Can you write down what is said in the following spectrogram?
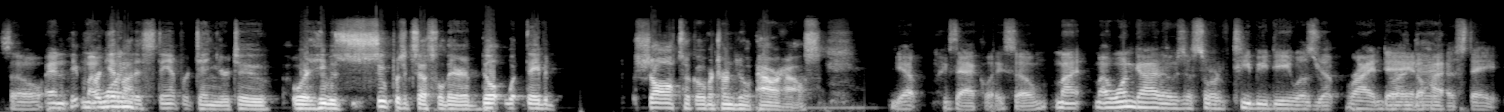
So and People my forget one, about his Stanford tenure too, where he was super successful there. Built what David Shaw took over and turned into a powerhouse. Yep, exactly. So my my one guy that was just sort of TBD was Yep. Ryan Day Ryan at Day. Ohio State.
